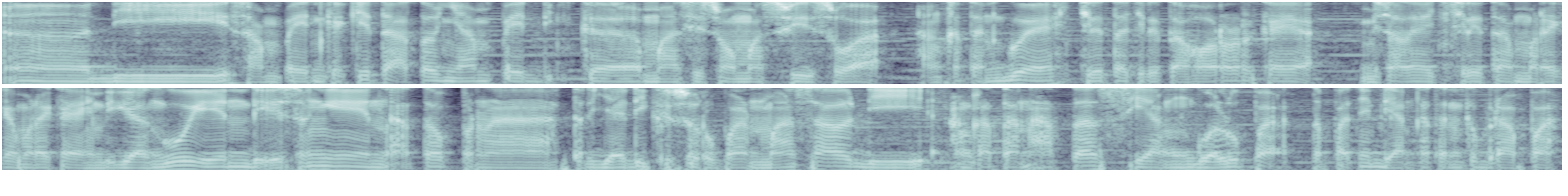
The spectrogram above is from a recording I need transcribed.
uh, disampaikan ke kita atau nyampe di, ke mahasiswa-mahasiswa angkatan gue, cerita-cerita horor kayak misalnya cerita mereka-mereka yang digangguin, diisengin atau pernah terjadi kesurupan massal di angkatan atas yang gue lupa tepatnya di angkatan keberapa.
